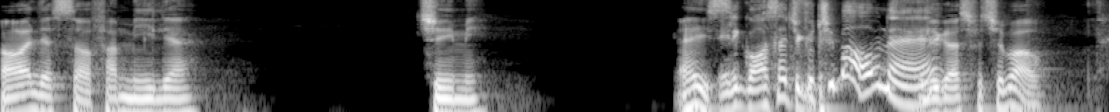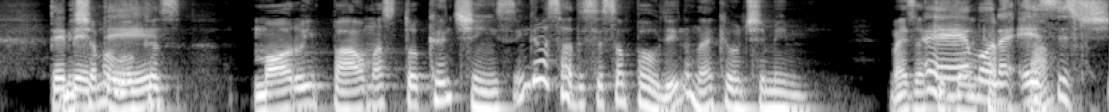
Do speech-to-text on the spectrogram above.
Olha só, família. Time. É isso. Ele gosta de futebol, né? Ele gosta de futebol. TBT. Me chamo Lucas. Moro em Palmas, Tocantins. Engraçado esse São Paulino, né? Que é um time mais aqui É, mano, esses,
